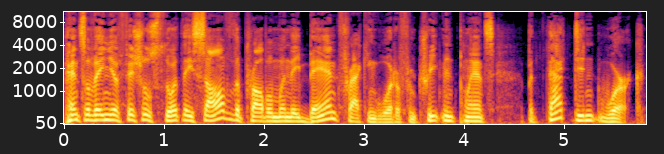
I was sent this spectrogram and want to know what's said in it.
Pennsylvania officials thought they solved the problem when they banned fracking water from treatment plants, but that didn't work.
